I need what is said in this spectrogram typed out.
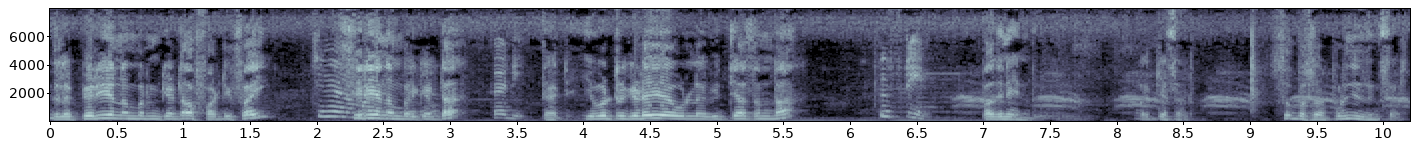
இதில் பெரிய நம்பர்னு கேட்டால் ஃபார்ட்டி ஃபைவ் சிறிய நம்பர் கேட்டால் 30. தேர்ட்டி இவற்றுக்கிடையே உள்ள வித்தியாசம் தான் 15. பதினைந்து ஓகே சார் சூப்பர் சார் புரிஞ்சுதுங்க சார்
